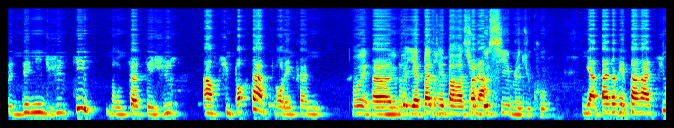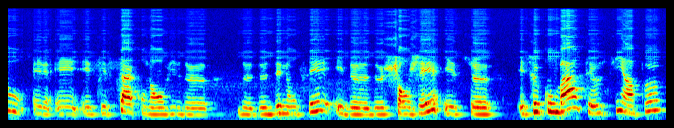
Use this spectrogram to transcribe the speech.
ce déni de justice. Donc ça, c'est juste insupportable pour les familles. Oui, il n'y a pas de réparation possible du coup il n'y a pas de réparation. Et, c'est ça qu'on a envie de, dénoncer et de, changer. Et ce, ce combat, c'est aussi un peu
